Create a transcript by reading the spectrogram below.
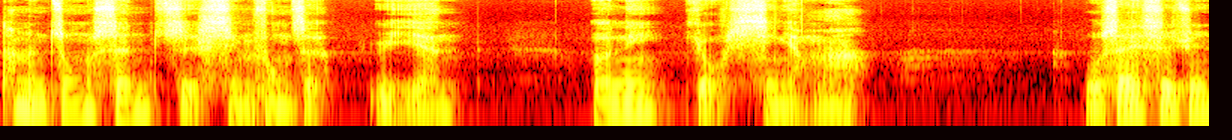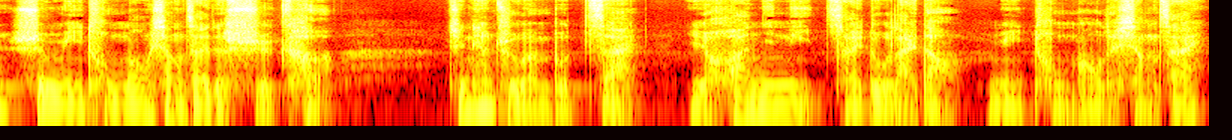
他们终身只信奉着语言。而你有信仰吗？五十 A 世君，是迷途猫向灾的时刻。今天主人不在，也欢迎你再度来到迷途猫的向灾。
